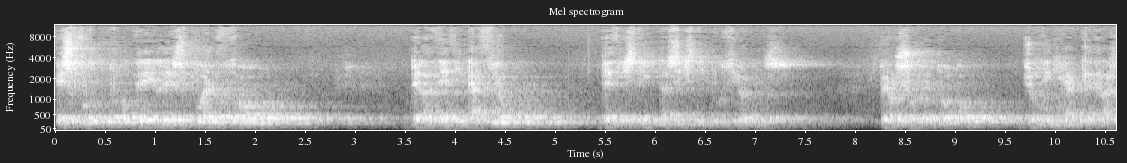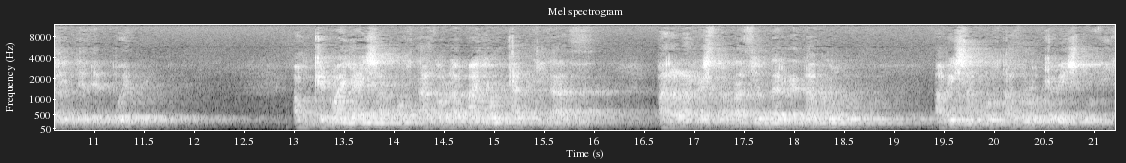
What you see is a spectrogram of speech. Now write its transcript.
es fruto del esfuerzo, de la dedicación de distintas instituciones, pero sobre todo, yo diría que de la gente del pueblo. Aunque no hayáis aportado la mayor cantidad para la restauración del retablo, habéis aportado lo que habéis podido.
